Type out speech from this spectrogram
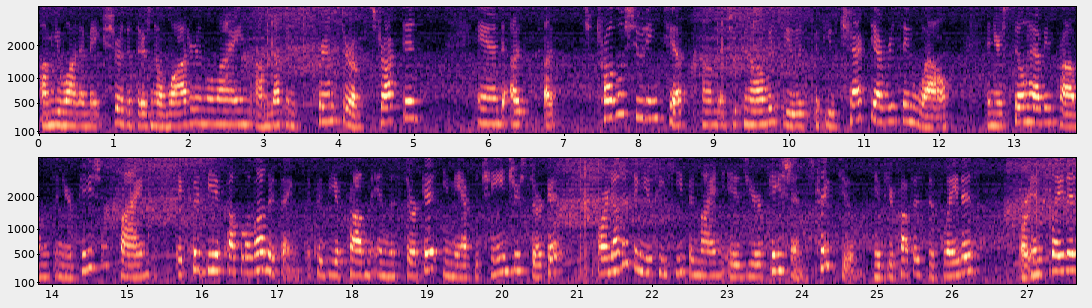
Um, you want to make sure that there's no water in the line, um, nothing's crimped or obstructed. And a, a troubleshooting tip um, that you can always use if you've checked everything well and you're still having problems and your patient's fine, it could be a couple of other things. It could be a problem in the circuit. You may have to change your circuit. Or another thing you can keep in mind is your patient's trach tube. If your cuff is deflated or inflated,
